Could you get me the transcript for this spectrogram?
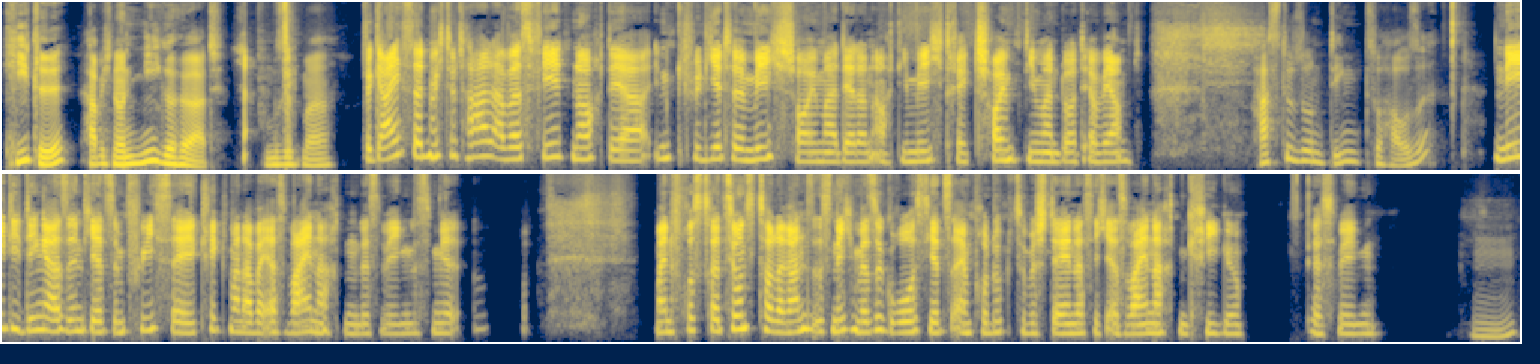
Hitel habe ich noch nie gehört. Ja. Muss ich mal. Begeistert mich total, aber es fehlt noch der inkludierte Milchschäumer, der dann auch die Milch trägt, schäumt, die man dort erwärmt. Hast du so ein Ding zu Hause? Nee, die Dinger sind jetzt im Presale, kriegt man aber erst Weihnachten, deswegen ist mir meine Frustrationstoleranz ist nicht mehr so groß, jetzt ein Produkt zu bestellen, das ich erst Weihnachten kriege. Deswegen. Mhm.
